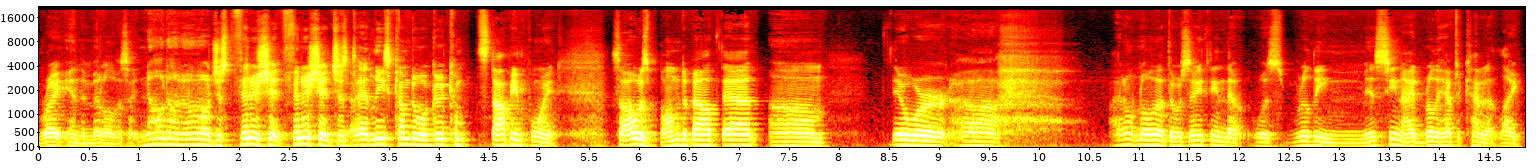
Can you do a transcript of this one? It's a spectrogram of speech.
right in the middle of it. Like, no, no, no, no, just finish it, finish it. Just at least come to a good com- stopping point. So I was bummed about that. Um, there were, uh, I don't know that there was anything that was really missing. I'd really have to kind of like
